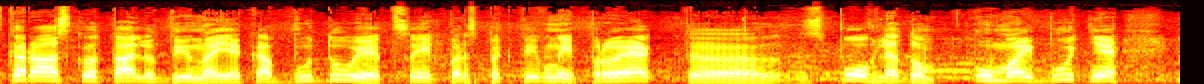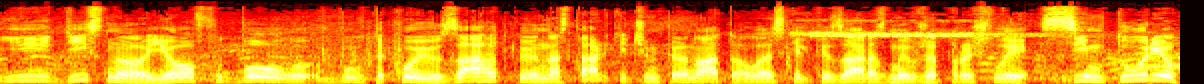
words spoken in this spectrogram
Караско та людина, яка будує цей перспективний проект е, з поглядом у майбутнє. І дійсно його футбол був такою загадкою на старті чемпіонату. Але оскільки зараз ми вже пройшли сім турів,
